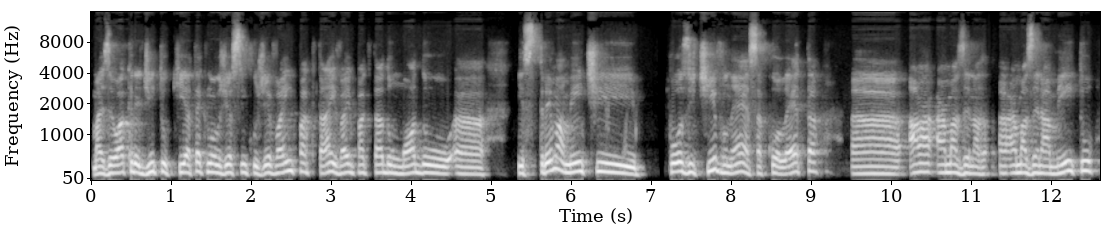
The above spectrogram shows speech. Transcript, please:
mas eu acredito que a tecnologia 5G vai impactar e vai impactar de um modo ah, extremamente positivo, né? Essa coleta, armazena, armazenamento,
